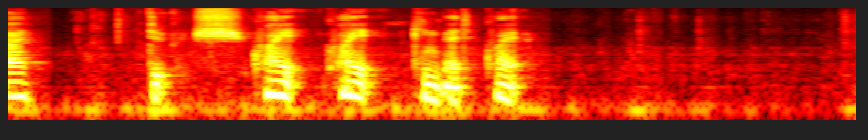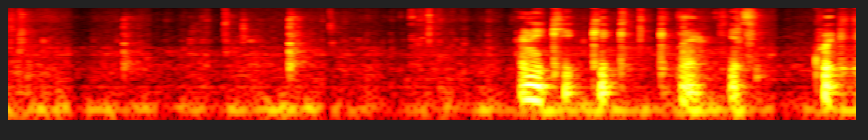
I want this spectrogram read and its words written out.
Hi. Dude, shh, quiet, quiet, King Bed, quiet. Need kick, kick, kick there. Yes, quick.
